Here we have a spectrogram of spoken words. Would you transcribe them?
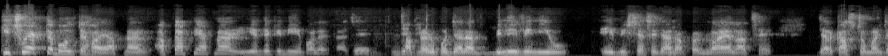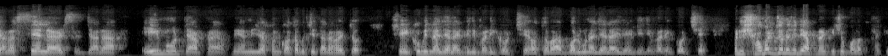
কিছু একটা বলতে হয় আপনার আপনি আপনার ইয়েদেরকে নিয়ে বলেন না যে আপনার উপর যারা বিলিভ ইন ইউ এই বিশ্বাসে যারা আপনার লয়াল আছে যারা কাস্টমার যারা সেলার্স যারা এই মুহূর্তে আপনার আপনি আমি যখন কথা বলছি তারা হয়তো সেই কুমিল্লা জেলায় ডেলিভারি করছে অথবা বরগুনা জেলায় যাই ডেলিভারি করছে। মানে সবার জন্য যদি আপনার কিছু বলার থাকে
